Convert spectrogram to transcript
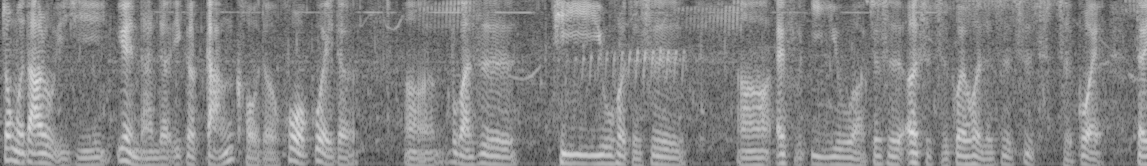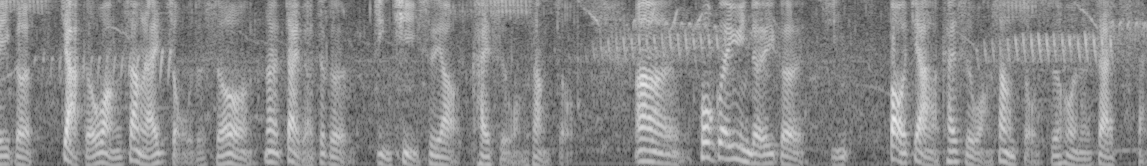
中国大陆以及越南的一个港口的货柜的呃，不管是 TEU 或者是呃 FEU 啊，就是二十尺柜或者是四十尺柜。的一个价格往上来走的时候，那代表这个景气是要开始往上走。啊，货柜运的一个景报价开始往上走之后呢，在散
